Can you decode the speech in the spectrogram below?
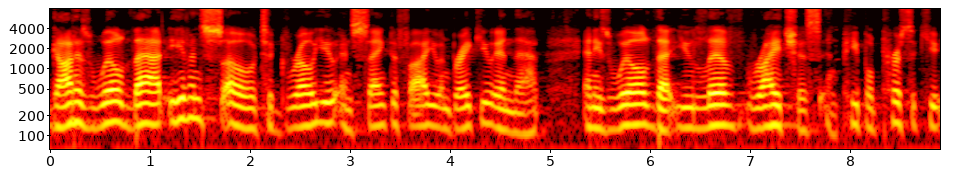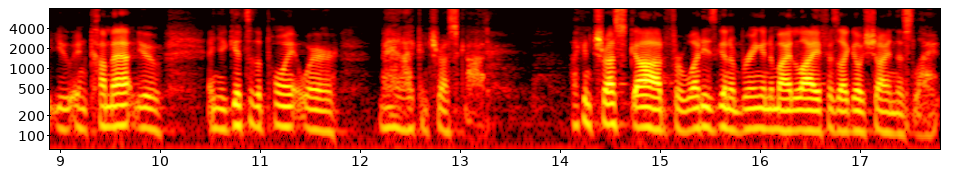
God has willed that even so to grow you and sanctify you and break you in that. And He's willed that you live righteous and people persecute you and come at you. And you get to the point where, man, I can trust God. I can trust God for what He's going to bring into my life as I go shine this light.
